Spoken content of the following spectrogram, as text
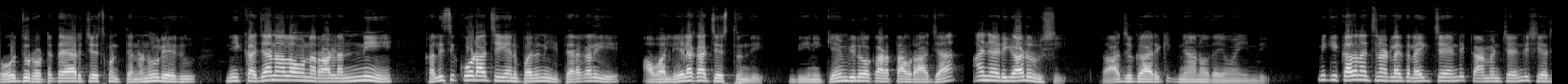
రోజు రొట్టె తయారు చేసుకొని తిననూ లేదు. నీ ఖజానాలో ఉన్న రాళ్ళన్నీ కలిసి కూడా చేయని పనిని ఈ తిరగలి అవలీలగా చేస్తుంది. దీనికేం విలువ కడతావు రాజా? అని అడిగాడు ఋషి. రాజుగారికి జ్ఞానోదయం అయింది. మీకు ఈ కథ నచ్చినట్లయితే లైక్ చేయండి కామెంట్ చేయండి షేర్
